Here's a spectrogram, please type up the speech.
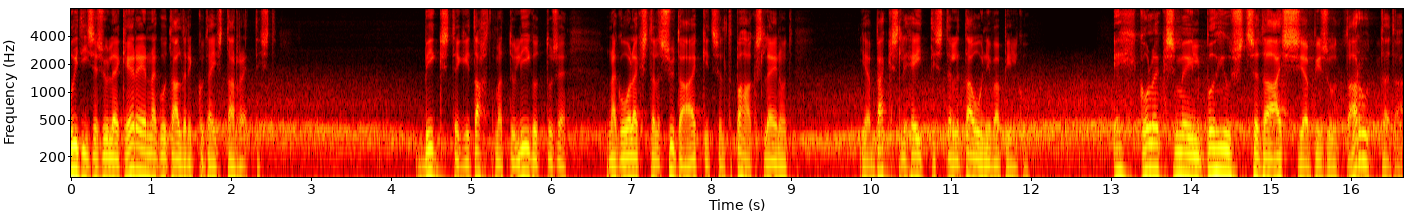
võdises üle kere nagu taldrikutäis tarretist. Biggs tegi tahtmatu liigutuse, nagu oleks tal süda äkitselt pahaks läinud ja Baxley heitis talle tauniva pilgu. ehk oleks meil põhjust seda asja pisut arutada,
